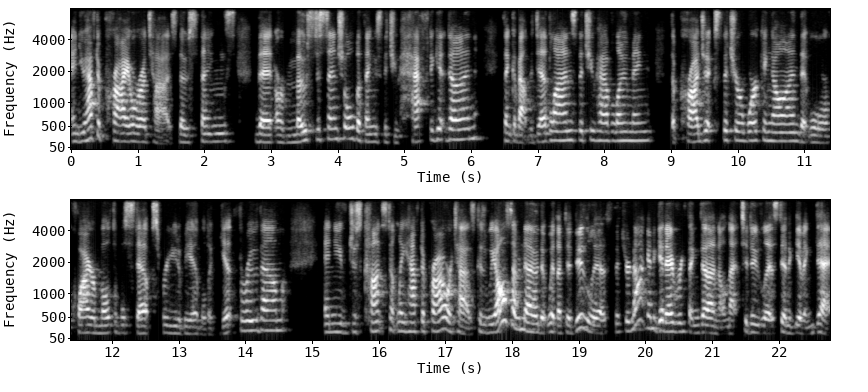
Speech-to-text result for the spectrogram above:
And you have to prioritize those things that are most essential, the things that you have to get done. Think about the deadlines that you have looming, the projects that you're working on that will require multiple steps for you to be able to get through them and you just constantly have to prioritize because we also know that with a to-do list that you're not going to get everything done on that to-do list in a given day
